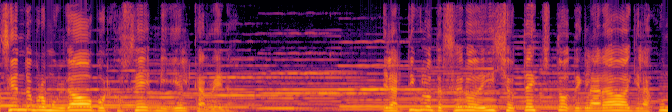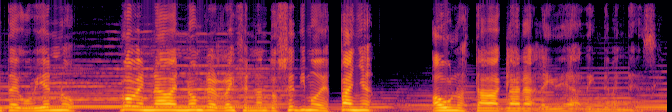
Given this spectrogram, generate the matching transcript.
siendo promulgado por José Miguel Carrera. El artículo tercero de dicho texto declaraba que la Junta de Gobierno gobernaba en nombre del rey Fernando VII de España, aún no estaba clara la idea de independencia.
